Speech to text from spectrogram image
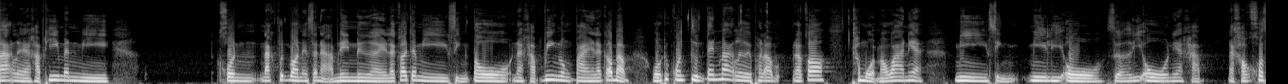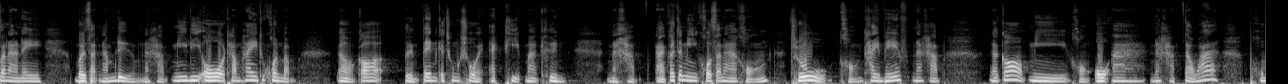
มากเลยครับ ที่มันมี คนนักฟุตบอลในสนามเหนื่อยๆแล้วก็จะมีสิงโตนะครับวิ่งลงไปแล้วก็แบบโอ้ทุกคนตื่นเต้นมากเลยพอเราแล้วก็ขมวดมาว่าเนี่ยมีสิงมีลีโอเสือลีโอเนี่ยครับแต่เขาโฆษณาในบริษัทน้ำดื่มนะครับมีลีโอทำให้ทุกคนแบบอ๋อก็ตื่นเต้นกระชุ่มกระชวย active มากขึ้นนะครับอะก็จะมีโฆษณาของ True ของไทยเบฟนะครับแล้วก็มีของ OR นะครับแต่ว่าผม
